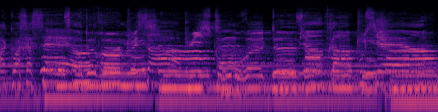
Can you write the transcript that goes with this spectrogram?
À quoi ça sert de remuer ça, puisqu'on redeviendra poussière.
